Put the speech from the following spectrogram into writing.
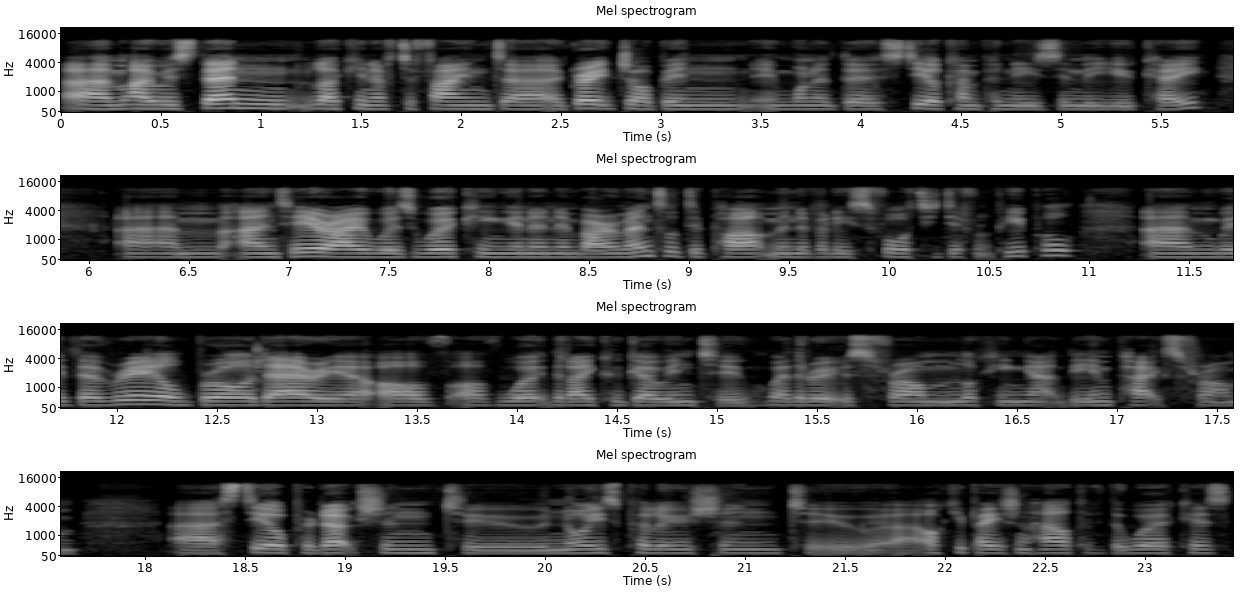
Um, I was then lucky enough to find uh, a great job in, in one of the steel companies in the UK. Um, and here I was working in an environmental department of at least 40 different people um, with a real broad area of, of work that I could go into, whether it was from looking at the impacts from uh, steel production to noise pollution to uh, occupational health of the workers.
